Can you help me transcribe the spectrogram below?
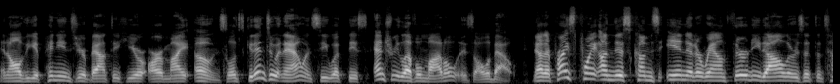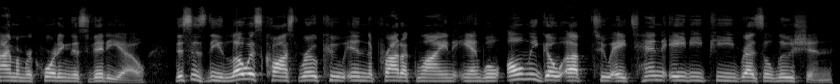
and all the opinions you're about to hear are my own. So let's get into it now and see what this entry-level model is all about. Now the price point on this comes in at around $30 at the time I'm recording this video. This is the lowest cost Roku in the product line and will only go up to a 1080p resolution.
